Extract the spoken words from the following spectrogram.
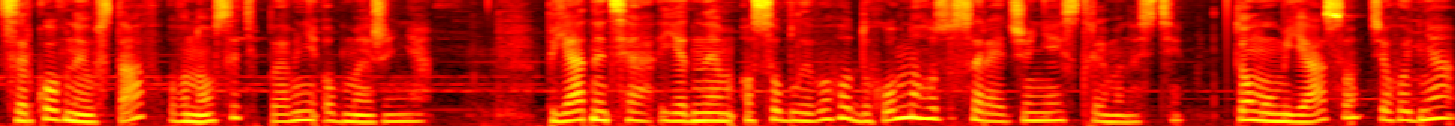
церковний устав вносить певні обмеження. П'ятниця є днем особливого духовного зосередження і стриманості, тому м'ясо цього дня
